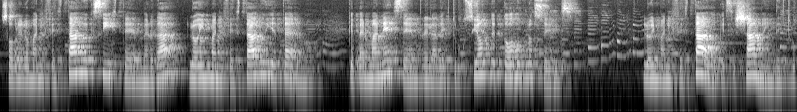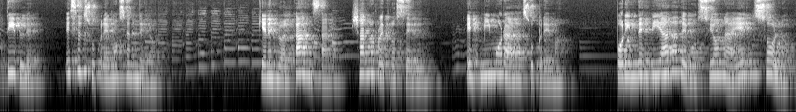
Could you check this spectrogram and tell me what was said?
sobre lo manifestado existe en verdad lo inmanifestado y eterno, que permanece entre la destrucción de todos los seres. Lo inmanifestado, que se llama indestructible, es el supremo sendero. Quienes lo alcanzan ya no retroceden, es mi morada suprema. Por indesviada devoción a Él solo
